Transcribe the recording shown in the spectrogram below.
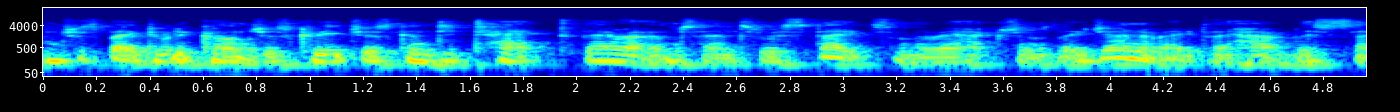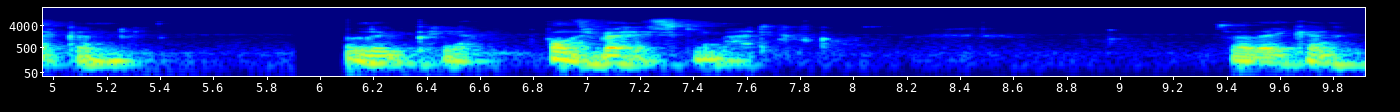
introspectively conscious creatures can detect their own sensory states and the reactions they generate. They have this second loop here. Well, it's very schematic, of course. So they can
